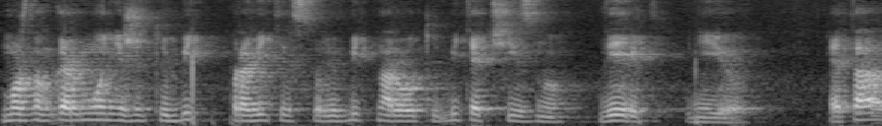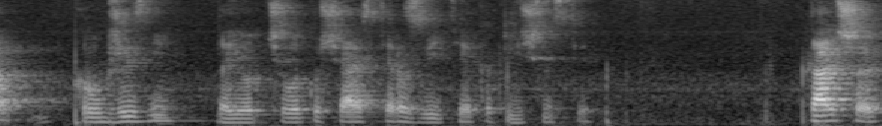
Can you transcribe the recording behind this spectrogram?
Можно в гармонии жить, любить правительство, любить народ, любить отчизну, верить в нее. Это круг жизни дает человеку счастье, развитие как личности. Дальше.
